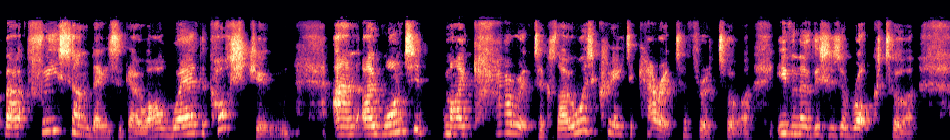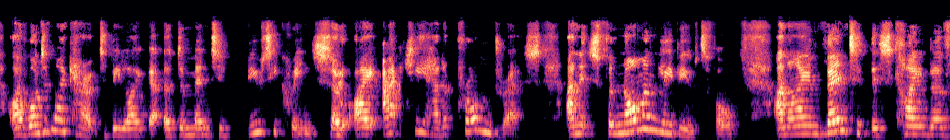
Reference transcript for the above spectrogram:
about three Sundays ago I'll wear the costume, and I wanted my character because I always create a character for a tour, even though this is a rock tour. I wanted my character to be like a, a demented beauty queen. So I actually had a prom dress, and it's phenomenally beautiful. And I invented this kind of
